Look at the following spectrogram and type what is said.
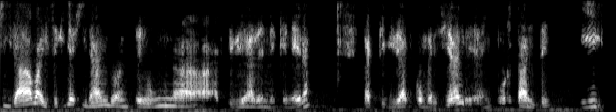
giraba y seguía girando ante una actividad de mequenera, la actividad comercial era importante y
